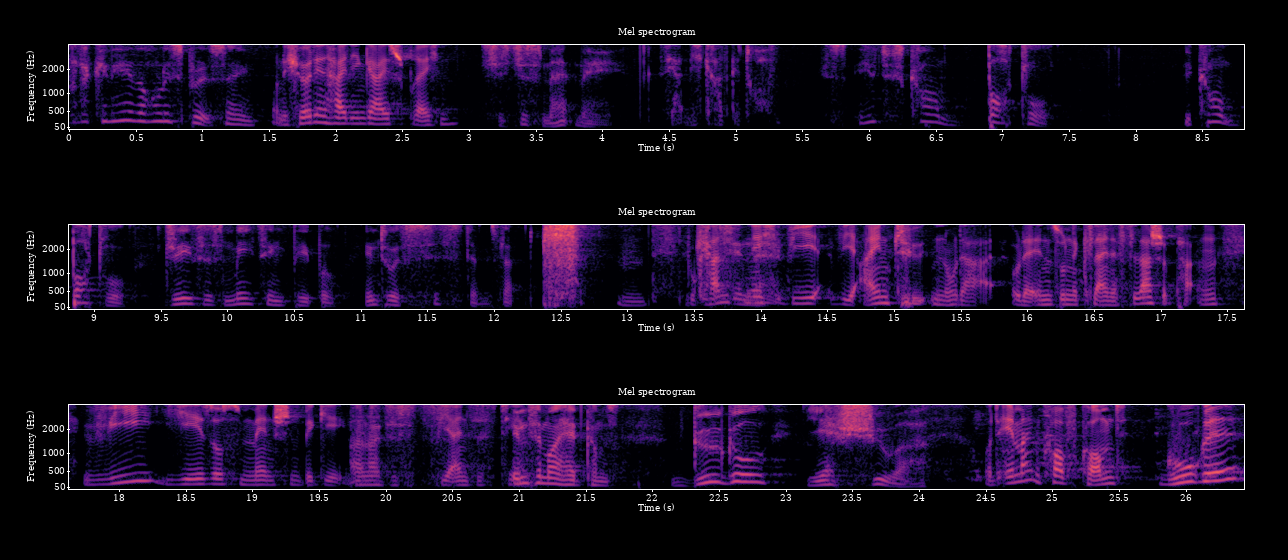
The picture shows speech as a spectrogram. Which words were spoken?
and I can hear the Holy Spirit saying, Und ich höre den Heiligen Geist sprechen. she's just met me. Sie hat mich gerade getroffen. You just can't bottle. You can't bottle Jesus meeting people into a system. It's like, Du Gets kannst nicht wie, wie eintüten oder, oder in so eine kleine Flasche packen, wie Jesus Menschen begegnet. just, Wie ein System. into my head comes, Google Yeshua Und in meinen Kopf kommt Google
